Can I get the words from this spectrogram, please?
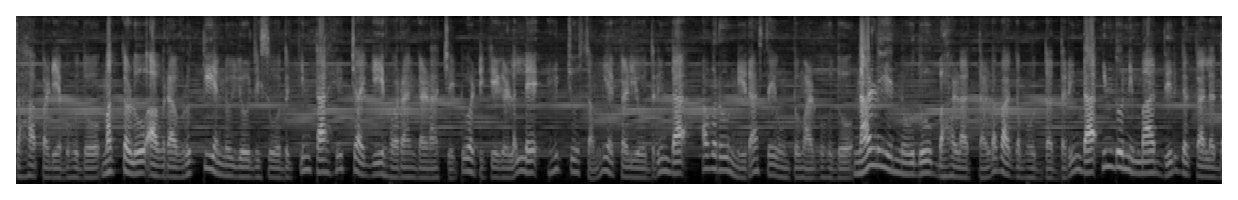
ಸಹ ಪಡೆಯಬಹುದು. ಮಕ್ಕಳು ಅವರ ವೃತ್ತಿಯನ್ನು ಯೋಜಿಸುವುದಕ್ಕಿಂತ ಹೆಚ್ಚಾಗಿ ಹೊರಾಂಗಣ ಚಟುವಟಿಕೆಗಳಲ್ಲೇ ಹೆಚ್ಚು ಸಮಯ ಕಳೆಯುವುದರಿಂದ ಅವರು ನಿರಾಸೆ ಉಂಟು ಮಾಡಬಹುದು. ನಾಳೆ ಎನ್ನುವುದು ಬಹಳ ತಡವಾಗಬಹುದಾದ್ದರಿಂದ ಇಂದು ನಿಮ್ಮ ದೀರ್ಘಕಾಲದ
